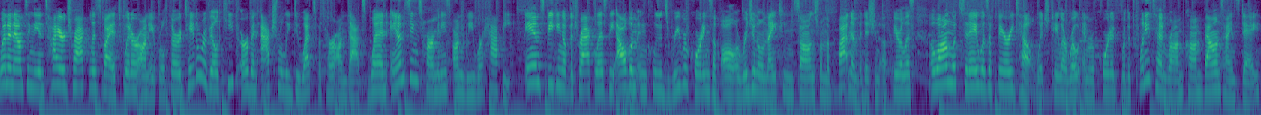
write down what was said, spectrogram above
when announcing the entire track list via Twitter on April 3rd, Taylor revealed Keith Urban actually duets with her on That's When and sings harmonies on We Were Happy. And speaking of the track list, the album includes re recordings of all original 19 songs from the Platinum edition of Fearless, along with Today Was a Fairy Tale, which Taylor wrote and recorded for the 2010 rom com Valentine's Day,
